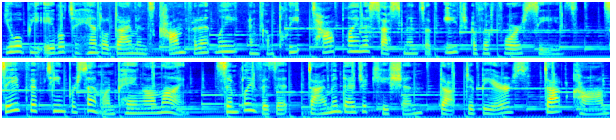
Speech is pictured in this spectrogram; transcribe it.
you will be able to handle diamonds confidently and complete top line assessments of each of the four Cs. Save 15% when paying online. Simply visit diamondeducation.debeers.com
